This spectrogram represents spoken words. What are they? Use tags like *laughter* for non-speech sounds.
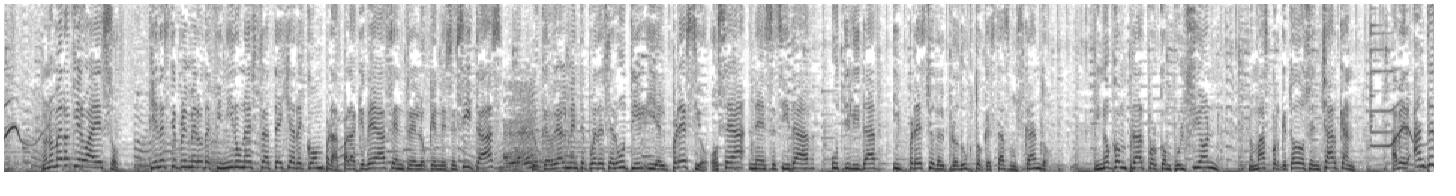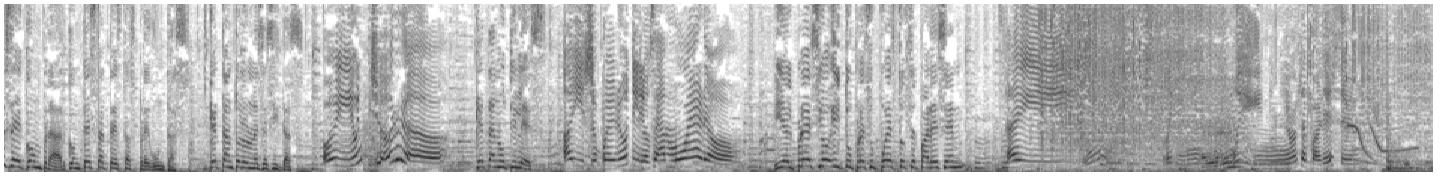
No, no me refiero a eso. Tienes que primero definir una estrategia de compra para que veas entre lo que necesitas, lo que realmente puede ser útil y el precio, o sea, necesidad, utilidad y precio del producto que estás buscando. Y no comprar por compulsión, nomás porque todos se encharcan. A ver, antes de comprar, contéstate estas preguntas. ¿Qué tanto lo necesitas? ¡Ay, un chorro! ¿Qué tan útil es? ¡Ay, súper útil! O sea, muero. ¿Y el precio y tu presupuesto se parecen? ¡Ay! Uy, uy, no se parecen.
